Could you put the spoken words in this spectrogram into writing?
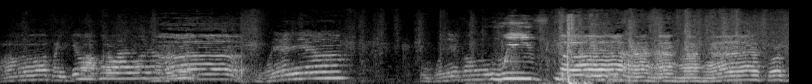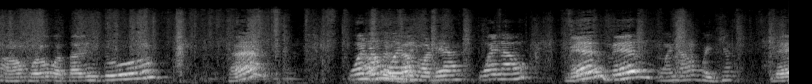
હા પૈસા વાપરવાનો હા હા તો સાવ બોલો બતાવી તું હે ઓય ના ઓય મોઢ્યા. ઓય ના મેલ મેલ ઓય ના પૈસા લે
